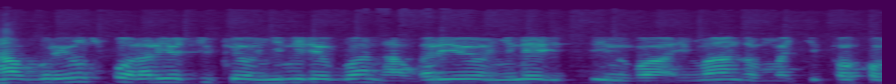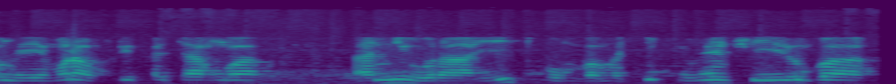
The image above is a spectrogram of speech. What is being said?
Ntabwo Rayon Sport ariyo kipe yonyine iregwa ntabwo ariyo yonyine itsindwa imanza mu makipe akomeye muri afurika cyangwa n'i burayi. Twumva amakipe menshi yirirwa ah,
